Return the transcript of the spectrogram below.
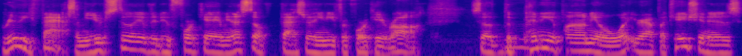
really fast. I mean, you're still able to do 4K. I mean, that's still faster than you need for 4K RAW. So mm-hmm. depending mm-hmm. upon you know what your application is,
